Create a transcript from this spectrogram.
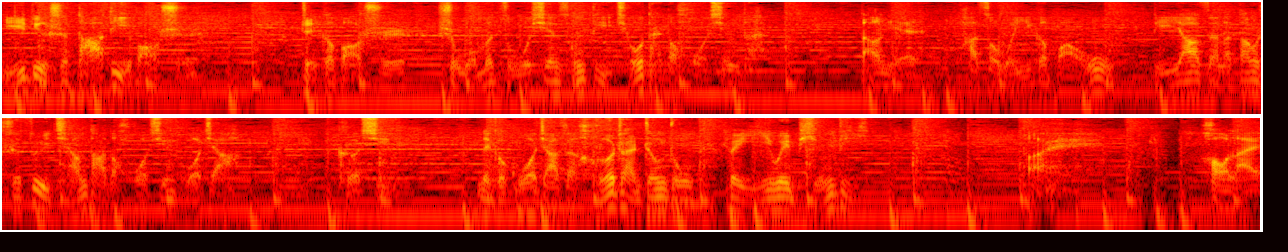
一定是大地宝石。这颗宝石是我们祖先从地球带到火星的，当年它作为一个宝物，抵押在了当时最强大的火星国家。可惜，那个国家在核战争中被夷为平地。唉，后来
